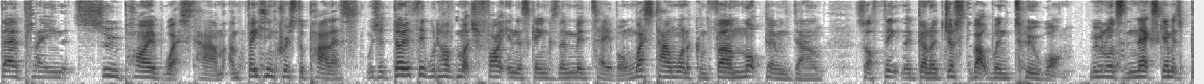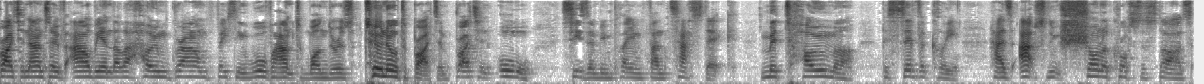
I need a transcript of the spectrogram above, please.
they're playing superb West Ham and facing Crystal Palace, which I don't think would have much fight in this game because they're mid-table. And West Ham want to confirm not going down, so I think they're going to just about win 2-1. Moving on to the next game, it's Brighton and Hove Albion. They're the home ground facing Wolverhampton Wanderers. 2-0 to Brighton. Brighton all season have been playing fantastic. Mitoma specifically has absolute shone across the stars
